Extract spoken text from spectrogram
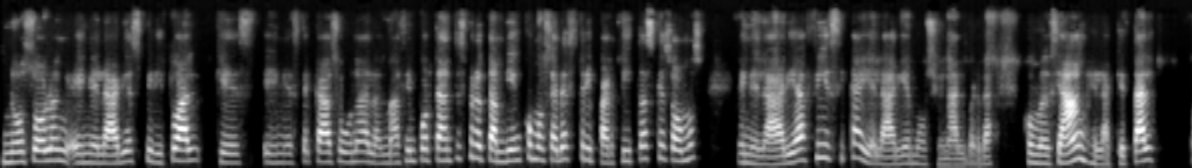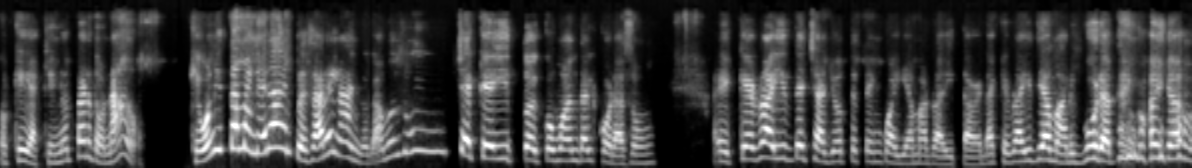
no solo en, en, el área espiritual, que es en este caso una de las más importantes, pero también como seres tripartitas que somos en el área física y el área emocional, ¿verdad? Como decía Ángela, ¿qué tal? Ok, ¿a quién no he perdonado? Qué bonita manera de empezar el año. Hagamos un chequeito de cómo anda el corazón. Eh, ¿Qué raíz de chayote tengo ahí amarradita, verdad? ¿Qué raíz de amargura tengo ahí am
